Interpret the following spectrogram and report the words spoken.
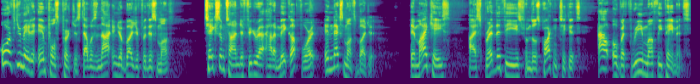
Or if you made an impulse purchase that was not in your budget for this month, take some time to figure out how to make up for it in next month's budget. In my case, I spread the fees from those parking tickets out over three monthly payments,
